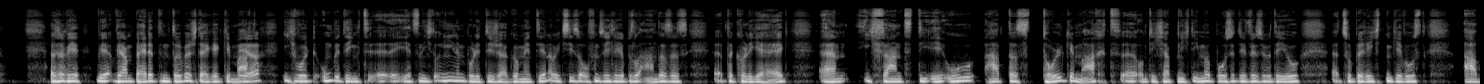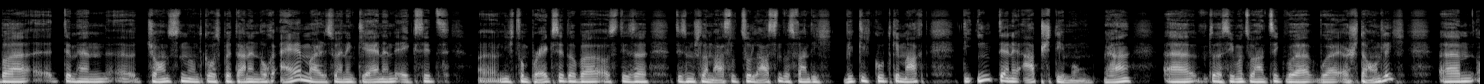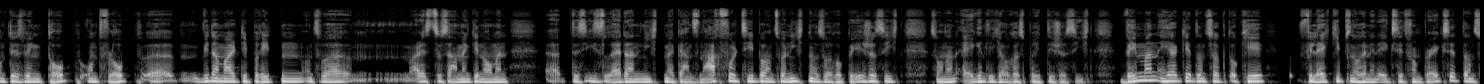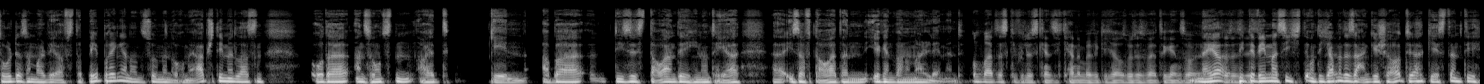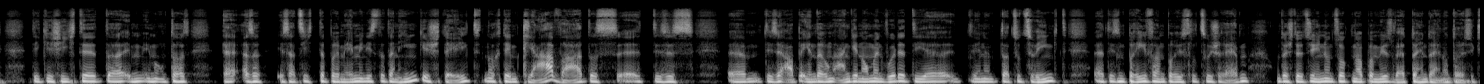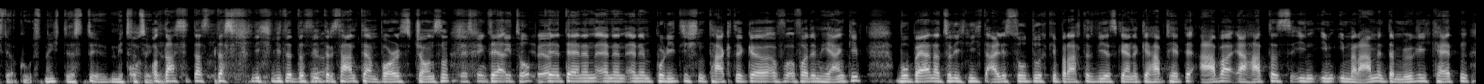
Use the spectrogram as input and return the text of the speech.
Also ja. wir, wir, wir haben beide den Drübersteiger gemacht. Ja. Ich wollte unbedingt äh, jetzt nicht innenpolitisch argumentieren, aber ich sehe es offensichtlich ein bisschen anders als äh, der Kollege Haig. Ähm, ich fand, die EU hat das toll gemacht äh, und ich habe nicht immer Positives über die EU äh, zu berichten gewusst, aber äh, dem Herrn äh, Johnson und Großbritannien noch einmal so einen kleinen Exit nicht vom Brexit, aber aus dieser, diesem Schlamassel zu lassen. Das fand ich wirklich gut gemacht. Die interne Abstimmung ja, äh, der 27 war, war erstaunlich ähm, und deswegen Top und Flop. Äh, wieder mal die Briten und zwar mm, alles zusammengenommen. Äh, das ist leider nicht mehr ganz nachvollziehbar und zwar nicht nur aus europäischer Sicht, sondern eigentlich auch aus britischer Sicht. Wenn man hergeht und sagt, okay, vielleicht gibt es noch einen Exit vom Brexit, dann soll das einmal wer aufs Tapet bringen, dann soll man noch einmal abstimmen lassen oder ansonsten halt gehen. Aber dieses dauernde Hin und Her äh, ist auf Dauer dann irgendwann einmal lähmend. Und man hat das Gefühl, es kennt sich keiner mehr wirklich aus, wie das weitergehen soll. Naja, also bitte, wenn man sich, und ich habe mir das angeschaut, ja, gestern die, die Geschichte da im, im Unterhaus, äh, also es hat sich der Premierminister dann hingestellt, nachdem klar war, dass äh, dieses, äh, diese Abänderung angenommen wurde, die, die ihn dazu zwingt, äh, diesen Brief an Brüssel zu schreiben. Und er stellt sich hin und sagt, na, bei mir ist weiterhin der 31. August, nicht? Das, äh, mit und, und das, das, das finde ich wieder das ja. Interessante an Boris Johnson. Deswegen der, top, ja. der, der einen, einen, einen politischen Taktiker vor, vor dem Herrn gibt, wobei er natürlich nicht alles so durchgebracht hat, wie er es gerne gehabt hätte, aber er hat das in, im, im Rahmen der Möglichkeiten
